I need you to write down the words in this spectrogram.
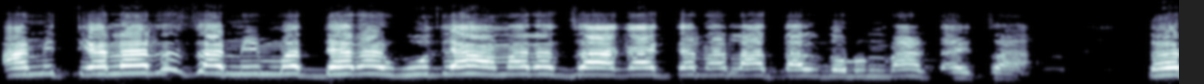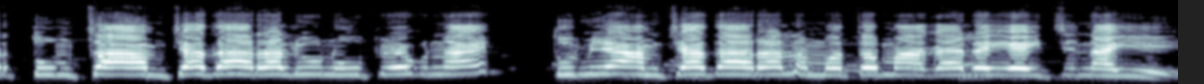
आम्ही त्यालाच आम्ही मत देणार उद्या आम्हाला जागा त्यांना लाताल धरून भाटायचा तर तुमचा आमच्या दाराला येऊन उपयोग नाही तुम्ही आमच्या दाराला मत मागायला यायची नाही.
